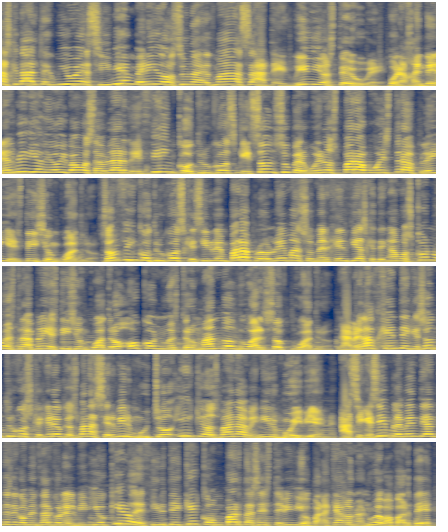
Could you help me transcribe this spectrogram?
buenas, ¿qué tal Tech Viewers? Y bienvenidos una vez más a Tech Videos TV Bueno gente, en el vídeo de hoy vamos a hablar de 5 trucos que son súper buenos para vuestra PlayStation 4 Son 5 trucos que sirven para problemas o emergencias que tengamos con nuestra PlayStation 4 o con nuestro mando DualShock 4 La verdad gente que son trucos que creo que os van a servir mucho y que os van a venir muy bien. Así que simplemente antes de comenzar con el vídeo quiero decirte que compartas este vídeo para que haga una nueva parte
